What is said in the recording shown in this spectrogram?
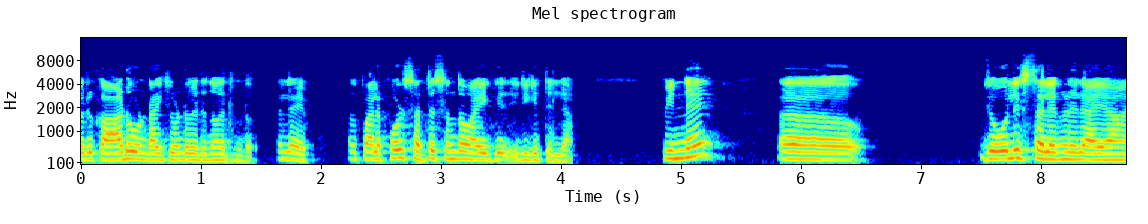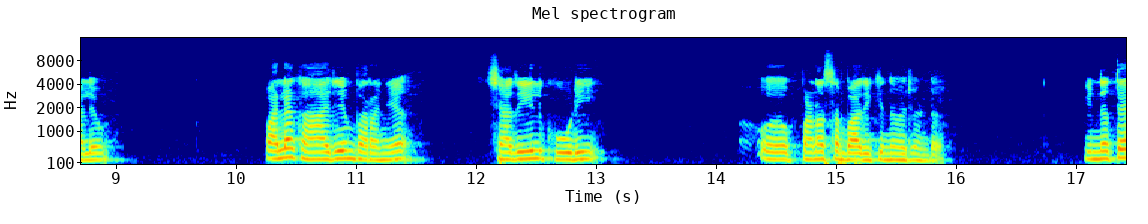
ഒരു കാർഡ് ഉണ്ടാക്കിക്കൊണ്ട് വരുന്നവരുണ്ട് അല്ലേ? അത് പലപ്പോഴും സത്യസന്ധമായി ഇരിക്കത്തില്ല. പിന്നെ ജോലി സ്ഥലങ്ങളിലായാലും പല കാര്യം പറഞ്ഞ് ചതിയിൽ കൂടി പണം സമ്പാദിക്കുന്നവരുണ്ട്. ഇന്നത്തെ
